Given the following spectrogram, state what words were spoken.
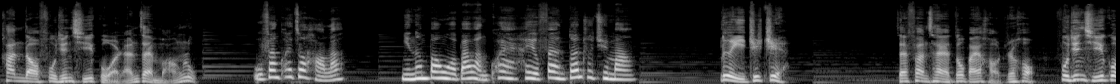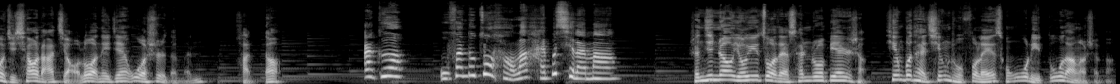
看到傅君奇果然在忙碌。午饭快做好了，你能帮我把碗筷还有饭端出去吗？乐意之至。在饭菜都摆好之后，傅君奇过去敲打角落那间卧室的门，喊道：“二哥，午饭都做好了，还不起来吗？”沈金钊由于坐在餐桌边上，听不太清楚傅雷从屋里嘟囔了什么。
